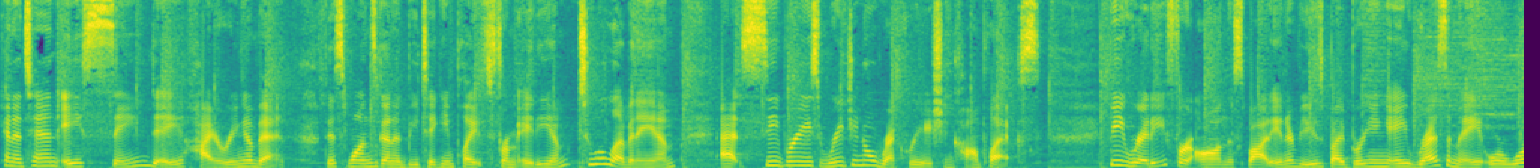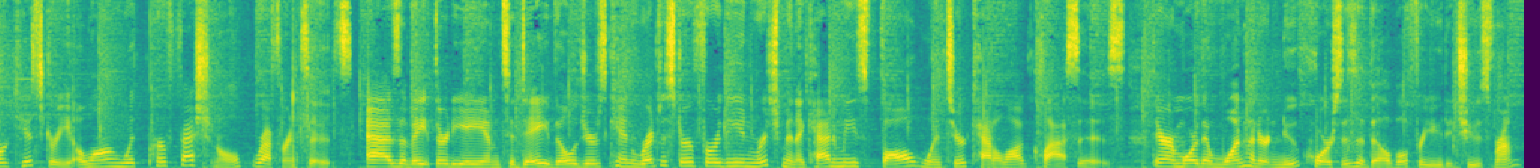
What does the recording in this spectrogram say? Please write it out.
can attend a same day hiring event. This one's going to be taking place from 8 a.m. to 11 a.m. at Seabreeze Regional Recreation Complex. Be ready for on the spot interviews by bringing a resume or work history along with professional references. As of 8:30 a.m. today, villagers can register for the Enrichment Academy's fall winter catalog classes. There are more than 100 new courses available for you to choose from.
